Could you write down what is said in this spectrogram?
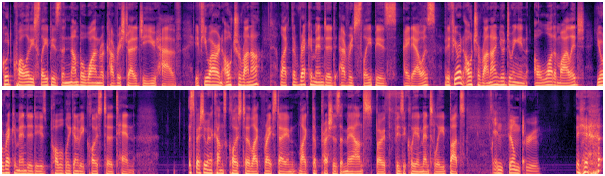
good quality sleep is the number one recovery strategy you have. If you are an ultra runner, like the recommended average sleep is 8 hours, but if you're an ultra runner and you're doing in a lot of mileage, your recommended is probably going to be close to 10 especially when it comes close to like race day and like the pressures that mount both physically and mentally. But in film crew, yeah,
